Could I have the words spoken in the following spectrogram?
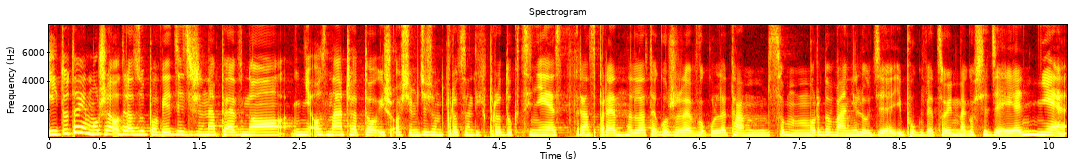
I tutaj muszę od razu powiedzieć, że na pewno nie oznacza to, iż 80% ich produkcji nie jest transparentna, dlatego że w ogóle tam są mordowani ludzie i Bóg wie, co innego się dzieje. Nie.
